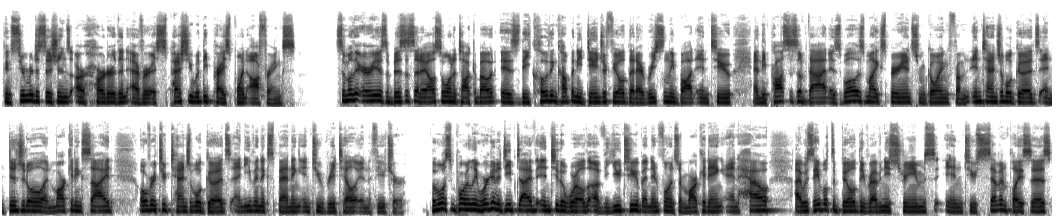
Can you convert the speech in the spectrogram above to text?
consumer decisions are harder than ever, especially with the price point offerings. Some other areas of business that I also want to talk about is the clothing company Dangerfield that I recently bought into and the process of that, as well as my experience from going from intangible goods and digital and marketing side over to tangible goods and even expanding into retail in the future. But most importantly, we're going to deep dive into the world of YouTube and influencer marketing and how I was able to build the revenue streams into seven places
